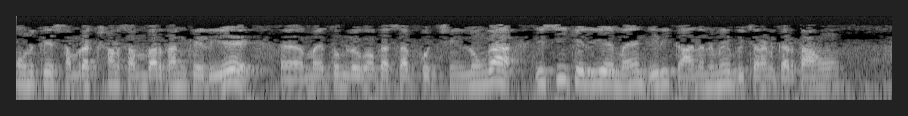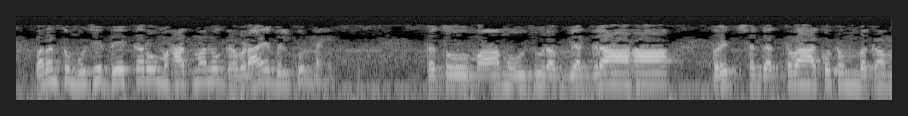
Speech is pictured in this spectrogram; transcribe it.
उनके संरक्षण, संवर्धन के लिए मैं तुम लोगों का सब कुछ छीन लूँगा। इसी के लिए मैं गिरी कानन में विचरण करता हूँ। परंतु मुझे देखकर वो महात्मा लोग घबराए बिल्कुल नहीं। ततो मामूचुर अव्यग्राह पृछ गत्वा कुटुम्बकम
